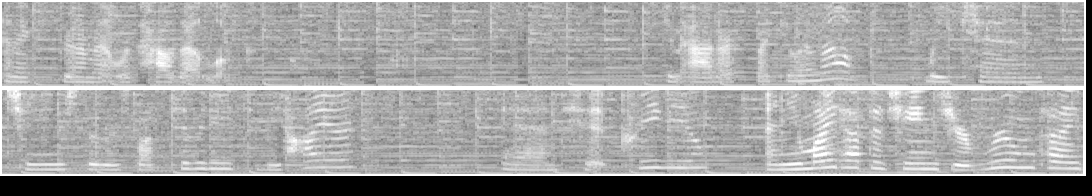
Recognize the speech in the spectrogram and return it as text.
and experiment with how that looks. We can add our specular map, we can change the reflectivity to be higher, and hit preview. And you might have to change your room type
